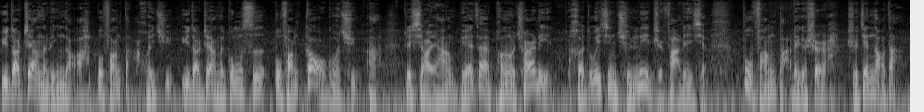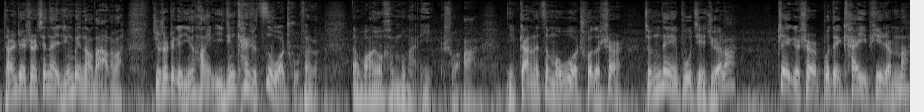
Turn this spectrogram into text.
遇到这样的领导啊，不妨打回去；遇到这样的公司，不妨告过去啊。这小杨别在朋友圈里和微信群里只发这些，不妨把这个事儿啊直接闹大。当然这事儿现在已经被闹大了吧？据说这个银行已经开始自我处分了。那网友很不满意，说啊，你干了这么龌龊的事儿，就内部解决了？这个事儿不得开一批人吗？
